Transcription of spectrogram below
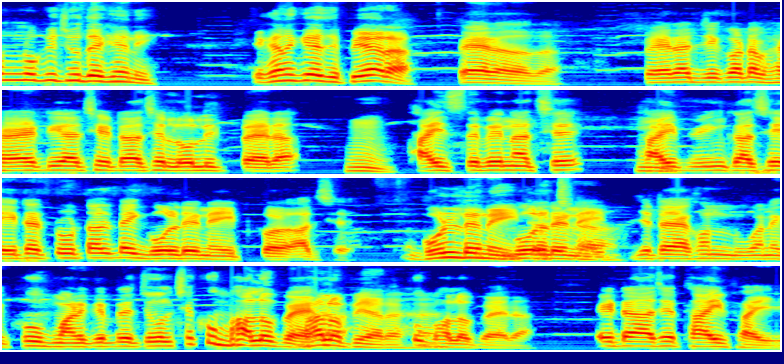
অন্য কিছু দেখে নি। এখানে কি আছে পেয়ারা? পেয়ারা দাদা। পেয়ারা যে কটা ভ্যারাইটি আছে এটা আছে ললিত প্যারা হুম। থাই সেভেন আছে থাই পিঙ্ক আছে এটা টোটালটাই গোল্ডেন এইট আছে। গোল্ডেন এই গোল্ডেন এইট যেটা এখন মানে খুব মার্কেটে চলছে খুব ভালো পেয়ারা। ভালো প্যারা খুব ভালো প্যারা। এটা আছে থাই ফাইভ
